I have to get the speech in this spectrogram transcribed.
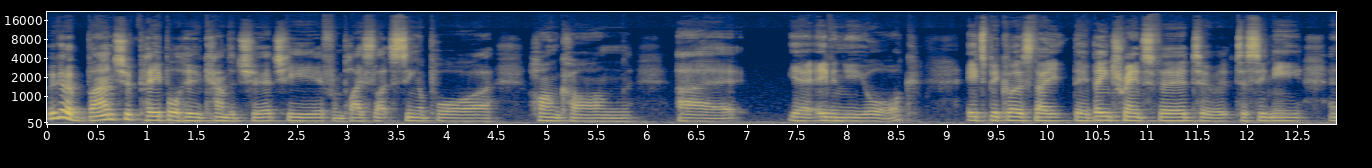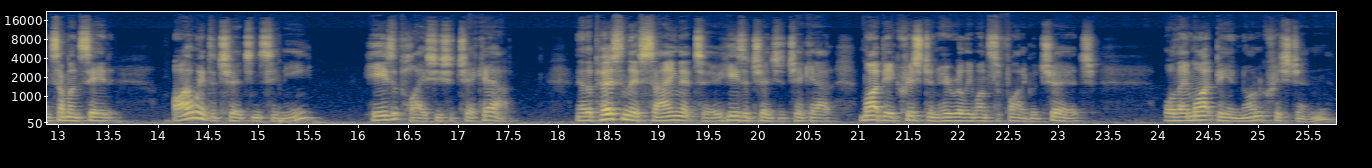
We've got a bunch of people who come to church here from places like Singapore, Hong Kong, uh, yeah, even New York. It's because they they're being transferred to to Sydney, and someone said, "I went to church in Sydney. Here's a place you should check out." Now, the person they're saying that to, here's a church to check out, might be a Christian who really wants to find a good church, or they might be a non-Christian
